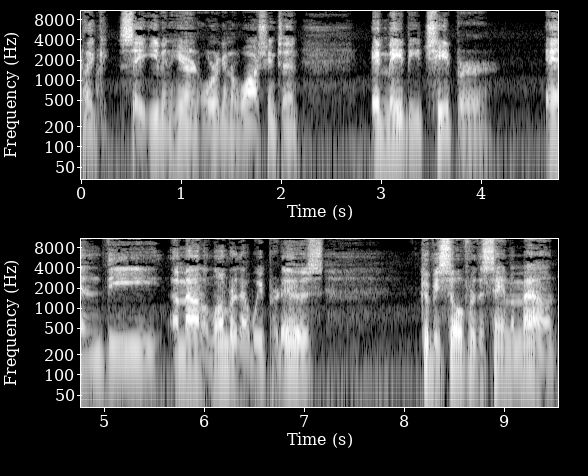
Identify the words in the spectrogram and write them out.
like say even here in Oregon or Washington, it may be cheaper and the amount of lumber that we produce could be sold for the same amount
